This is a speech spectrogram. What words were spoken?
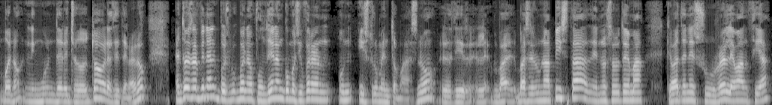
bueno, ningún derecho de autor, etcétera, ¿no? Entonces al final, pues bueno, funcionan como si fueran un instrumento más, ¿no? Es decir, va, va a ser una pista de nuestro tema que va a tener su relevancia,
